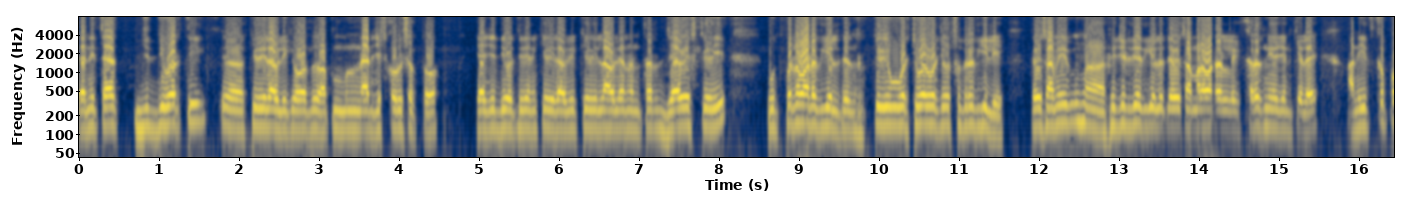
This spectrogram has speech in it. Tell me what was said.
त्यांनी त्या जिद्दीवरती केळी लावली किंवा आपण ऍडजस्ट करू शकतो. या जिद्दीवरती त्यांनी केळी लावली. केळी लावल्यानंतर ज्यावेळेस केळी उत्पन्न वाढत गेलं त्यांचं केळी वरची वर वरची वर सुधरत गेली. त्यावेळेस आम्ही व्हिजिट देत गेलो त्यावेळेस आम्हाला वाटायला खरंच नियोजन केलंय. आणि इतकं प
